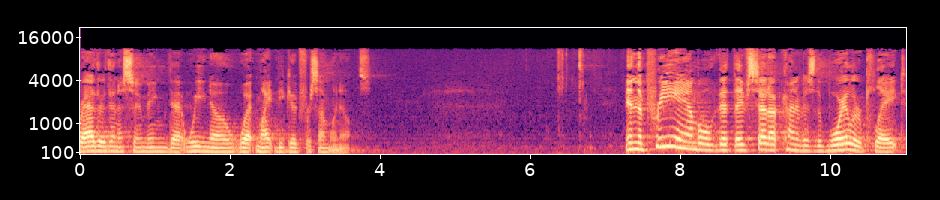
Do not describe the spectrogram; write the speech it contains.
rather than assuming that we know what might be good for someone else. In the preamble that they've set up kind of as the boilerplate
